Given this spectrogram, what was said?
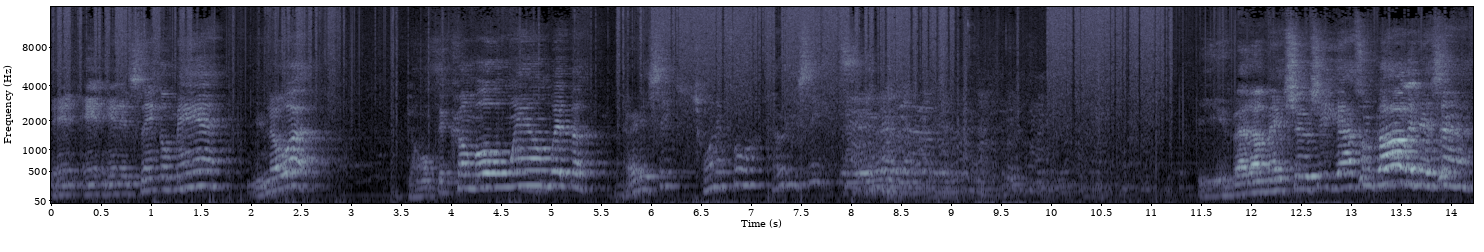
And, and, and a single man, you know what? Don't become overwhelmed with the 36, 24, 36. You better make sure she got some godliness in her.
